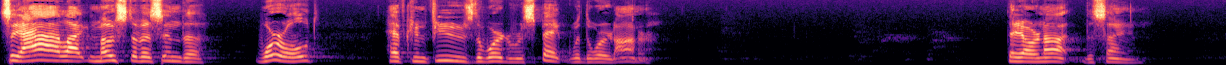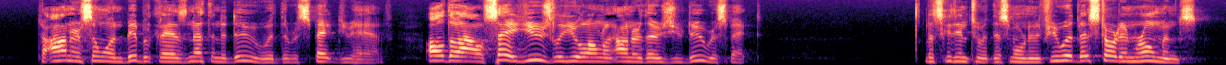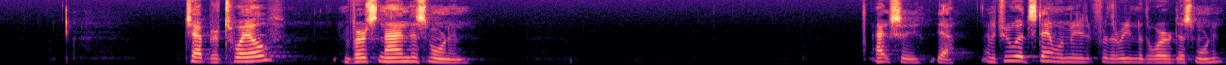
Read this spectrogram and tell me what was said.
See, I, like most of us in the world, have confused the word respect with the word honor. They are not the same. To honor someone biblically has nothing to do with the respect you have. Although I'll say, usually you'll only honor those you do respect. Let's get into it this morning. If you would, let's start in Romans chapter 12, verse 9 this morning. Actually, yeah. And if you would stand with me for the reading of the word this morning.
